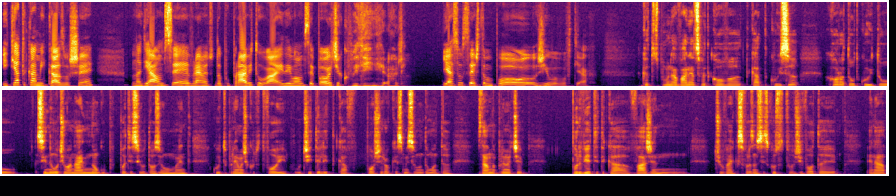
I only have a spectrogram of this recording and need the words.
И тя така ми казваше, надявам се времето да поправи това и да имам все повече комедийни роли. И аз се усещам по-жива в тях. Като спомена Ваня Цветкова, така, кои са хората, от които си научила най-много по пътя си от този момент, които приемаш като твои учители, така в по-широкия смисъл на думата. Знам, например, че първият ти така важен човек, свързан с изкуството в живота е една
